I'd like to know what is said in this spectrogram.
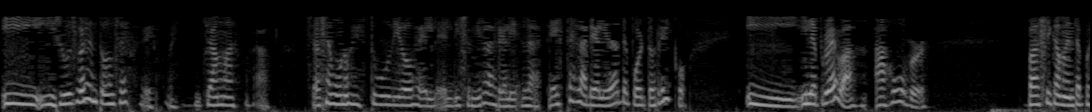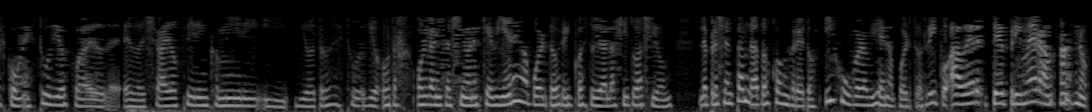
Y, y Roosevelt entonces eh, pues, llama se hacen unos estudios, él, él dice, mira, la, esta es la realidad de Puerto Rico y, y le prueba a Hoover básicamente pues con estudios con el, el Child Feeding Committee y, y, otros estudios, otras organizaciones que vienen a Puerto Rico a estudiar la situación, le presentan datos concretos y Hoover viene a Puerto Rico a ver de primera mano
